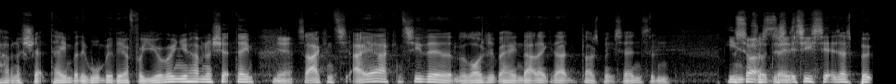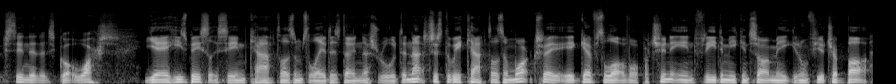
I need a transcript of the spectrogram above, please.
having a shit time, but they won't be there for you when you're having a shit time. Yeah. So I can see, I, yeah, I can see the, the logic behind that. Like that does make sense. And He and sort so of does, says- is, he, is this book saying that it's got worse? Yeah, he's basically saying capitalism's led us down this road, and that's just the way capitalism works. Right, it gives a lot of opportunity and freedom. You can sort of make your own future, but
